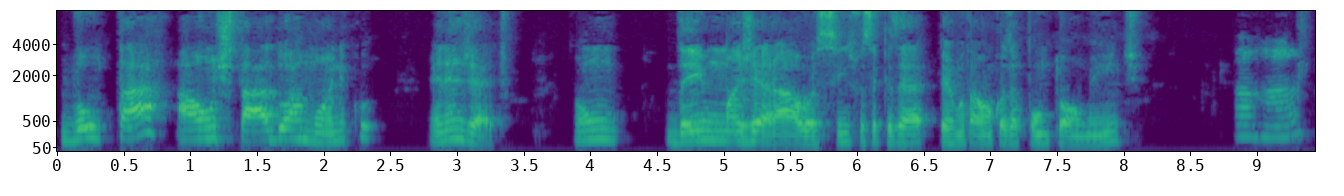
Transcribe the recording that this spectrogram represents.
voltar a um estado harmônico energético. Então, dei uma geral, assim, se você quiser perguntar alguma coisa pontualmente. Aham. Uhum.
